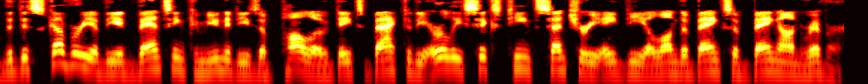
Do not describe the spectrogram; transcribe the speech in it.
The discovery of the advancing communities of Palo dates back to the early 16th century AD along the banks of Bangon River.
